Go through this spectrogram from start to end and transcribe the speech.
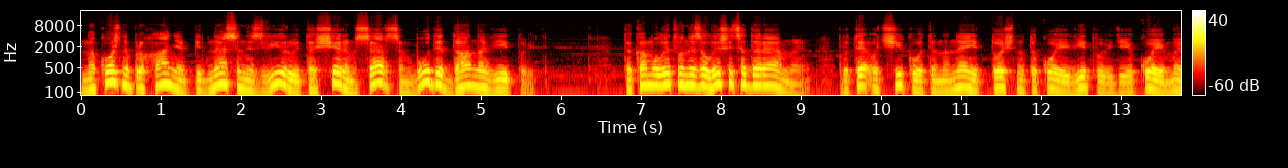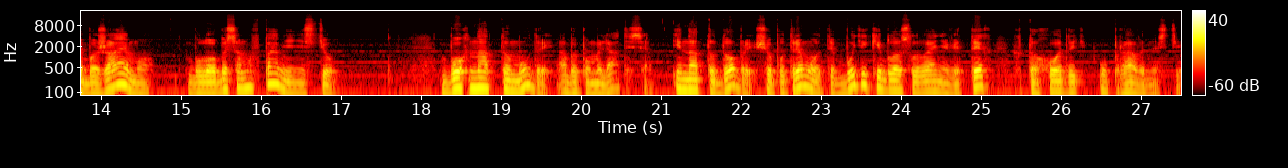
На кожне прохання, піднесене з вірою та щирим серцем, буде дана відповідь. Така молитва не залишиться даремною, проте очікувати на неї точно такої відповіді, якої ми бажаємо, було би самовпевненістю. Бог надто мудрий, аби помилятися, і надто добрий, щоб утримувати будь-які благословення від тих, хто ходить у праведності.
